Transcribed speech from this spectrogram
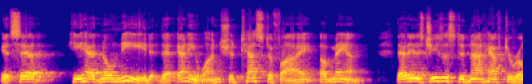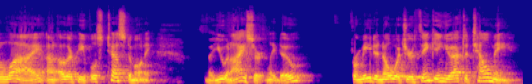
it said, He had no need that anyone should testify of man. That is, Jesus did not have to rely on other people's testimony. You and I certainly do. For me to know what you're thinking, you have to tell me.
